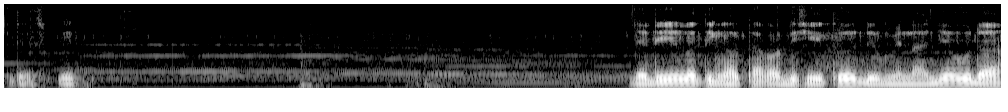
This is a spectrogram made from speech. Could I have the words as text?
Kita split. Jadi lo tinggal taruh di situ diemin aja udah.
